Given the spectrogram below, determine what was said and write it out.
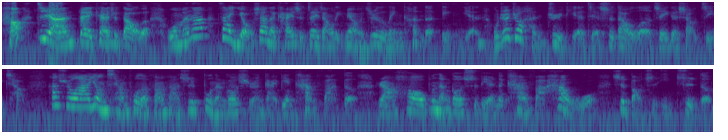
好，既然被 catch 到了，我们呢在友善的开始这一章里面有一句林肯的引言，我觉得就很具体的解释到了这个小技巧。他说啊，用强迫的方法是不能够使人改变看法的，然后不能够使别人的看法和我是保持一致的。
